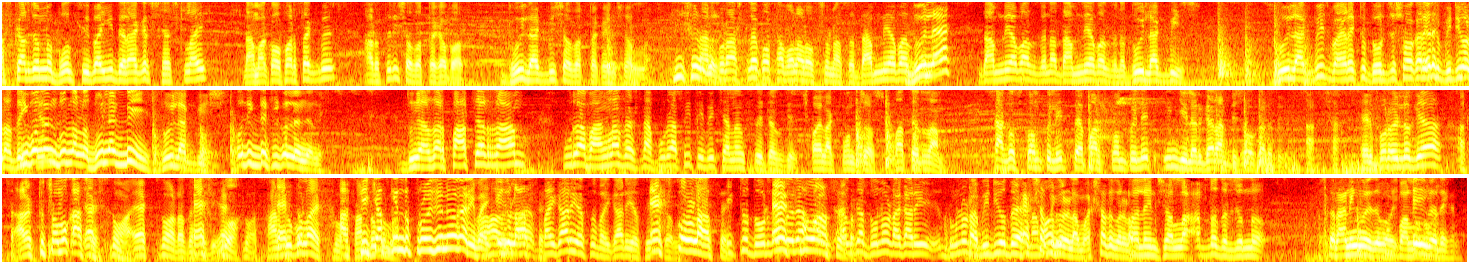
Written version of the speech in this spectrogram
আজকার জন্য বলছি ভাই ঈদের আগের শেষ লাইফ দামাকা অফার থাকবে আরও তিরিশ হাজার টাকা বাদ। দুই লাখ বিশ হাজার টাকা ইনশাল্লাহ? তারপর আসলে কথা বলার অপশন আছে। দাম নিয়ে বাঁচবে দুই লাখ? দাম নিয়ে বাঁচবে না দাম নিয়ে বাঁচবে না। দুই লাখ বিশ। দুই লাখ বিশ। বাইরে একটু ধৈর্য সহকারে একটু ভিডিওটা দেখবেন বুঝলাম না দুই লাখ বিশ? দুই লাখ বিশ। ওদিক দিয়ে কি করলেন জানি? দুই হাজার পাঁচের রাম পুরা বাংলাদেশ না পুরা পৃথিবী চ্যালেঞ্জ স্টেটাস গে ছয় লাখ পঞ্চাশ পাঁচের রাম। কাগজ কমপ্লিট পেপারস কমপ্লিট ইঞ্জিনের গ্যারান্টি সহকারে দেবে। আচ্ছা। এরপর হইল গিয়া আচ্ছা আর একটু চমক আছে? এক্স নোয়া এক্স নোয়াটা এক্স নোয়া। সান্ডুবোলা এক্স নোয়া পিকআপ কিন্তু প্রয়োজনীয় গাড়ি ভাই এগুলো আছে। ভাই গাড়ি আছে ভাই গাড়ি আছে এক্স করোলা আছে। একটু ধৈর্য ধরে আছে। আজকে দোনোটা গাড়ি দোনোটা ভিডিও দেখ একসাথে করে নিলাম একসাথে করে নিলাম। তাহলে ইনশাআল্লাহ আপনাদের জন্য রানিং হয়ে যাবে এইভাবে দেখেন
